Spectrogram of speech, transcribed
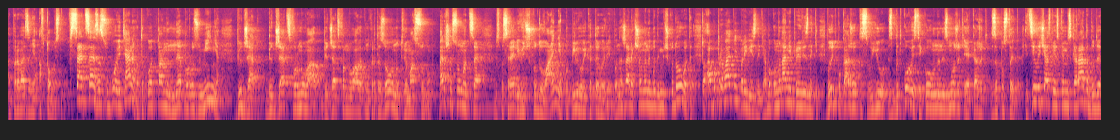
е, перевезення автобусні. Все це за собою тягне отаке от певне непорозуміння бюджету. Бюджет сформували. Бюджет сформували конкретизовано трьома сумами. Перша сума це безпосередньо відшкодування по пільговій категорії. Бо, на жаль, якщо ми не будемо відшкодовувати, то або приватні перевізники, або комунальні перевізники будуть показувати свою збитковість, яку вони не зможуть, як кажуть, запустити. І цілий час Львівська міська рада буде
